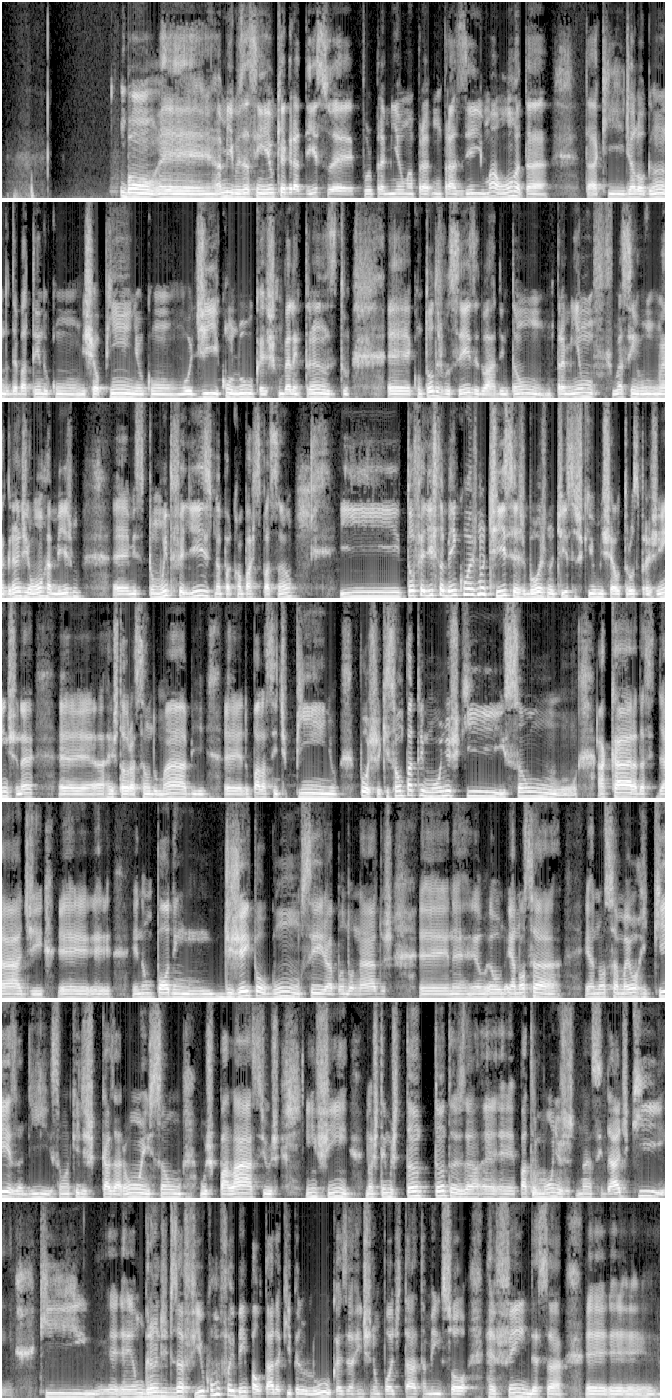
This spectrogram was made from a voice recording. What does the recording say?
Bom, é, amigos, assim, eu que agradeço, é, por para mim é uma, um prazer e uma honra estar tá, tá aqui dialogando, debatendo com Michel Pinho, com Odi, com Lucas, com Belém Trânsito, é, com todos vocês, Eduardo. Então, para mim é um, assim, uma grande honra mesmo. É, Estou muito feliz na, com a participação. E estou feliz também com as notícias, boas notícias que o Michel trouxe para a gente, né? É, a restauração do MAB, é, do Palacete Pinho, poxa, que são patrimônios que são a cara da cidade, é, é não podem de jeito algum ser abandonados, é, né? É, é, a nossa é a nossa maior riqueza ali, são aqueles casarões, são os palácios, enfim, nós temos tant, tantos é, é, patrimônios na cidade que, que é, é, um grande desafio, como foi bem pautado aqui pelo Lucas, a gente não pode estar também só refém dessa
